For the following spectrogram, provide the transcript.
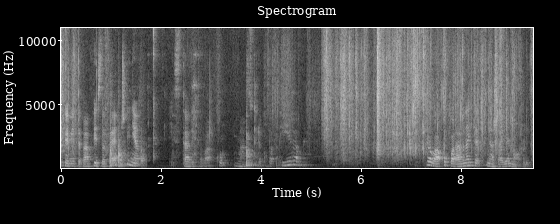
Pripremite papir za pečenje i stavite ovako masu preko papira. I ovako poravnajte na željen oblik.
